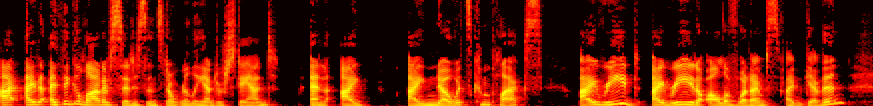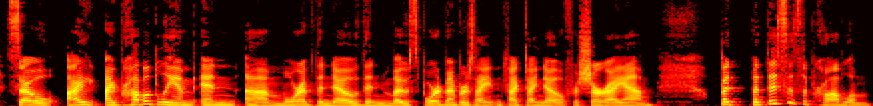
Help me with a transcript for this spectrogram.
I, I, I think a lot of citizens don't really understand, and I I know it's complex. I read I read all of what I'm I'm given, so I I probably am in um, more of the know than most board members. I in fact I know for sure I am, but but this is the problem.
